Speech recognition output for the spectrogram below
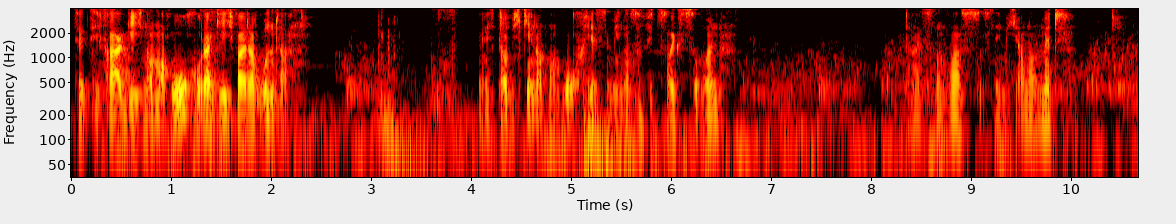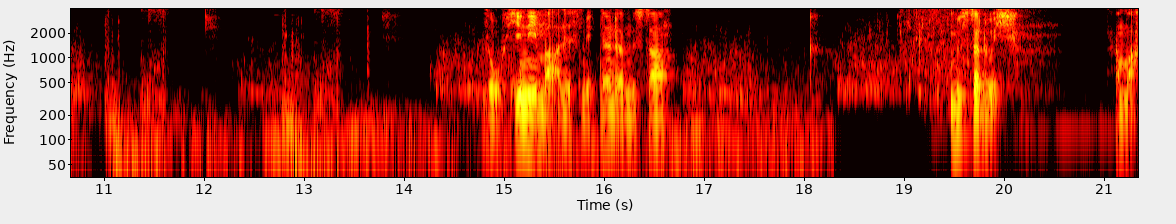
Ist jetzt die Frage, gehe ich nochmal hoch oder gehe ich weiter runter? Ja, ich glaube, ich gehe nochmal hoch. Hier ist nämlich noch so viel Zeugs zu holen. Da ist noch was. Das nehme ich auch noch mit. So, hier nehmen wir alles mit. Ne? Da müsst ihr, müsst ihr durch. Hammer.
